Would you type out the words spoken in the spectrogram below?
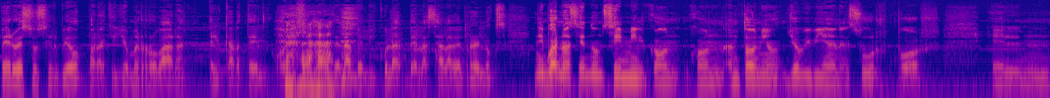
Pero eso sirvió para que yo me robara el cartel original de la película de la sala del Relox. Y bueno, haciendo un símil con, con Antonio, yo vivía en el sur por el,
